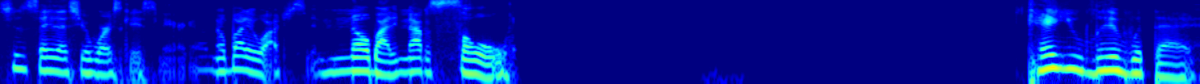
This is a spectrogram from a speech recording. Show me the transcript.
should say that's your worst case scenario. Nobody watches it. Nobody, not a soul. Can you live with that?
